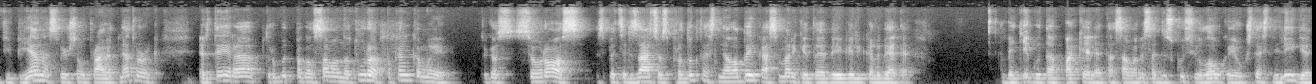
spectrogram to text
VPN, Virtual Private Network, ir tai yra turbūt pagal savo natūrą pakankamai tokios siauros specializacijos produktas, nelabai ką smarkiai tai apie jį gali kalbėti. Bet jeigu tą pakelia tą savo visą diskusijų lauką į aukštesnį lygį,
